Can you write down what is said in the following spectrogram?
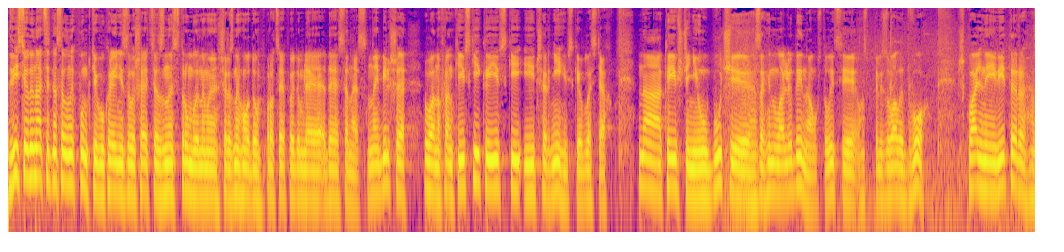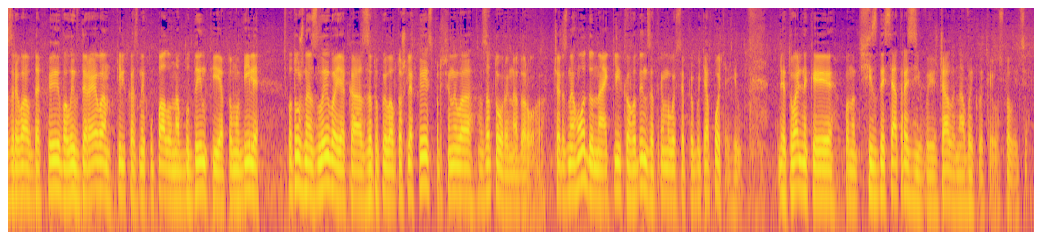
211 населених пунктів в Україні залишаються знеструмленими через негоду. Про це повідомляє ДСНС. Найбільше в Івано-Франківській, Київській і Чернігівській областях. На Київщині у Бучі загинула людина. У столиці госпіталізували двох. Шквальний вітер зривав дахи, валив дерева. Кілька з них упало на будинки і автомобілі. Потужна злива, яка затопила автошляхи, спричинила затори на дорогах. Через негоду на кілька годин затрималося прибуття потягів. Рятувальники понад 60 разів виїжджали на виклики у столиці.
